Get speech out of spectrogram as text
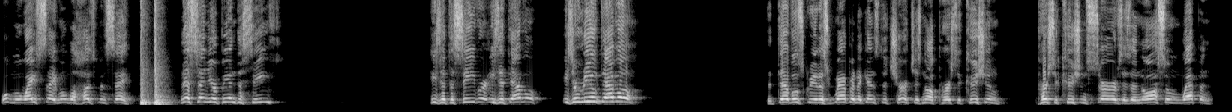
What will my wife say? What will my husband say? Listen, you're being deceived. He's a deceiver. He's a devil. He's a real devil. The devil's greatest weapon against the church is not persecution. Persecution serves as an awesome weapon.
